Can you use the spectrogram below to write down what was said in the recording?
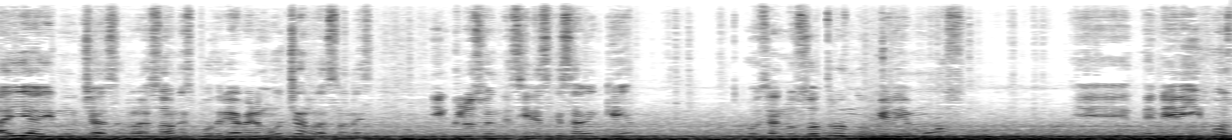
ahí hay muchas razones, podría haber muchas razones, incluso en decir es que saben que, o sea, nosotros no queremos eh, tener hijos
